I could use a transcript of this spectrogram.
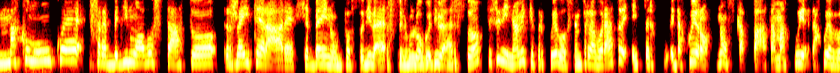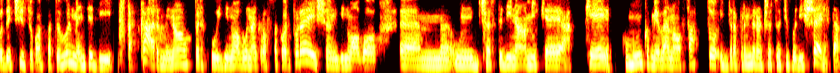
ma comunque sarebbe di nuovo stato reiterare, sebbene in un posto diverso, in un luogo diverso, stesse dinamiche per cui avevo sempre lavorato e per e da cui ero non scappata, ma cui, da cui avevo deciso consapevolmente di staccarmi, no? per cui di nuovo una grossa corporation, di nuovo um, un, certe dinamiche che comunque mi avevano fatto intraprendere un certo tipo di scelta.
